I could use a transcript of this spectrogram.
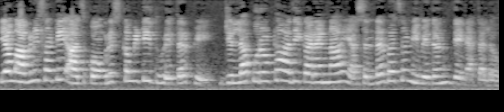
या मागणीसाठी आज काँग्रेस कमिटी धुळेतर्फे जिल्हा पुरवठा अधिकाऱ्यांना या संदर्भाचं निवेदन देण्यात आलं.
